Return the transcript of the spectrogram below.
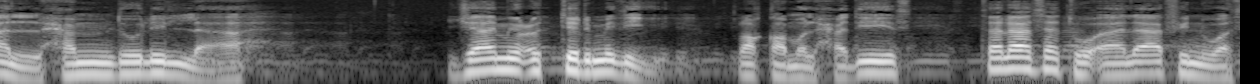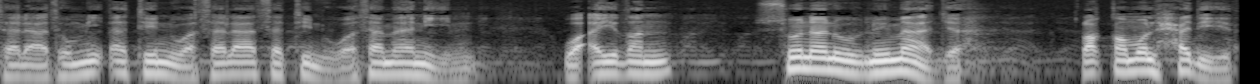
الحمد لله. جامع الترمذي رقم الحديث ثلاثة آلاف وثلاثمائة وثلاثة وثمانين. وأيضا سنن ابن ماجه رقم الحديث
